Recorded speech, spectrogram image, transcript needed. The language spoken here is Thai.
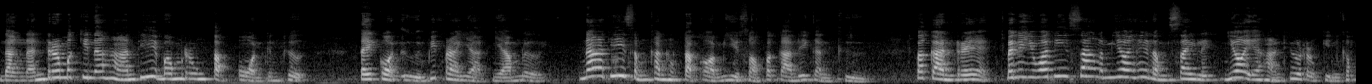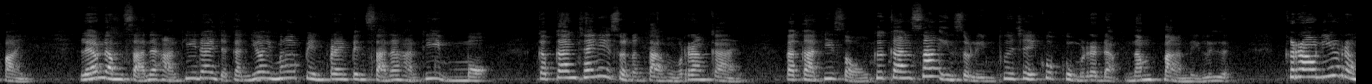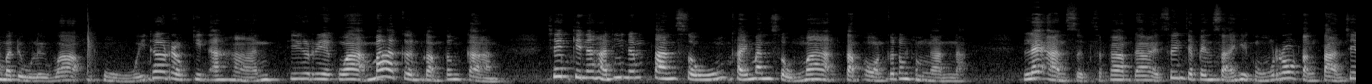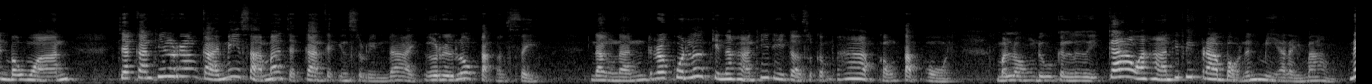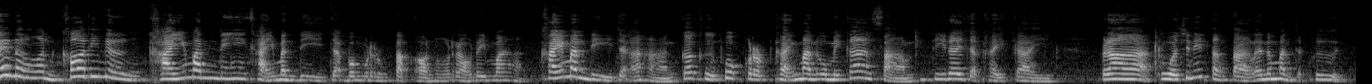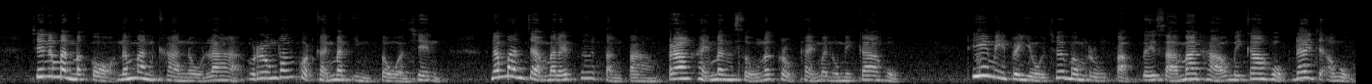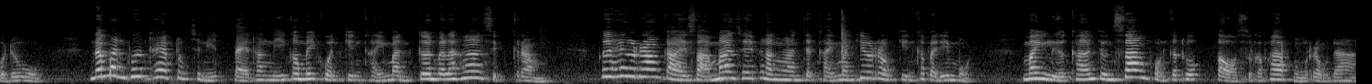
ดังนั้นเรามากินอาหารที่บำรุงตับอ่อนกันเถอะ แต่ก่อนอื่นพี่ปลาอยากย้ำเลย หน้าที่สำคัญของตับอ่อนมีอยู่สองประการด้วยกันคือ ประการแรกเป็นอวัยวะที่สร้างน้ำย่อยให้ลำไส้เล็กย่อยอาหารที่เรากินเข้าไป แล้วนำสารอาหารที่ได้จากการย่อยมาเปลี่ยนแปลงเป็นสารอาหารที่เหมาะ กับการใช้ในส่วนต่างๆ ของร่างกาย ประการที่ 2 คือการสร้างอินซูลินเพื่อใช้ควบคุมระดับน้ำตาลในเลือด คราวนี้เรามาดูเลยว่าโอ้โหถ้าเรากินอาหารที่เรียกว่ามากเกินความต้องการ เช่นกินอาหารที่น้ำตาลสูง ไขมันสูงมาก ตับอ่อนก็ต้องทำงานหนักและอ่านสึกสภาพได้ ซึ่งจะเป็นสาเหตุของโรคต่างๆ เช่นเบาหวาน จากการที่ร่างกายไม่สามารถจัดการกับอินซูลินได้ หรือโรคตับอักเสบ ดังนั้นเราควรเลือกกินอาหารที่ดีต่อสุขภาพของตับอ่อนมาลองดูกันเลย 9 อาหารที่พี่ปลาบอกนั้นมีอะไรบ้าง แน่นอนข้อที่ 1 ไขมันดี ไขมันดีจะบำรุงตับอ่อนของเราได้มาก ไขมันดีจากอาหารก็คือพวกกรดไขมันโอเมก้า 3 ที่ได้จากไข่ไก่ ปลาถั่วชนิดต่างๆ และน้ำมันจากพืช เช่นน้ำมันมะกอกน้ำมันคาโนล่ารวมทั้งกรดไขมันอิ่มตัว เช่น น้ำมันจากเมล็ดพืชต่างๆปลาไขมันสูงและกรดไขมันโอเมก้า 6 ที่มีประโยชน์ช่วยบำรุงตับ โดยสามารถหาโอเมก้า 6 ได้จากอะโวคาโด น้ำมันพืชแทบทุกชนิด แต่ทั้งนี้ก็ไม่ควรกินไขมันเกินวันละ 50 กรัม เพื่อให้ร่างกายสามารถใช้พลังงานจากไขมันที่เรากินเข้าไปได้หมด ไม่เหลือค้างจนสร้างผลกระทบต่อสุขภาพของเราได้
